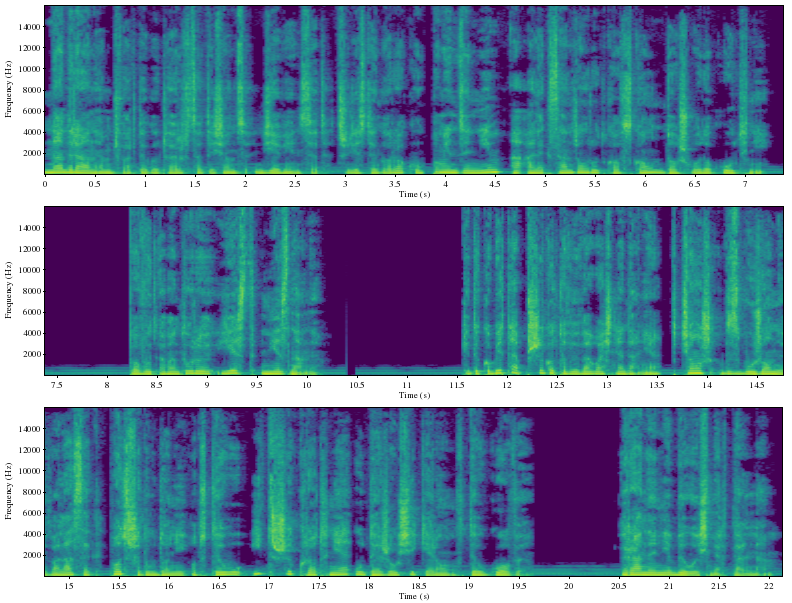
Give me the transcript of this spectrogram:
Nad ranem 4 czerwca 1930 roku pomiędzy nim a Aleksandrą Rutkowską doszło do kłótni. Powód awantury jest nieznany. Kiedy kobieta przygotowywała śniadanie, wciąż wzburzony Walasek podszedł do niej od tyłu i trzykrotnie uderzył siekierą w tył głowy. Rany nie były śmiertelne.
